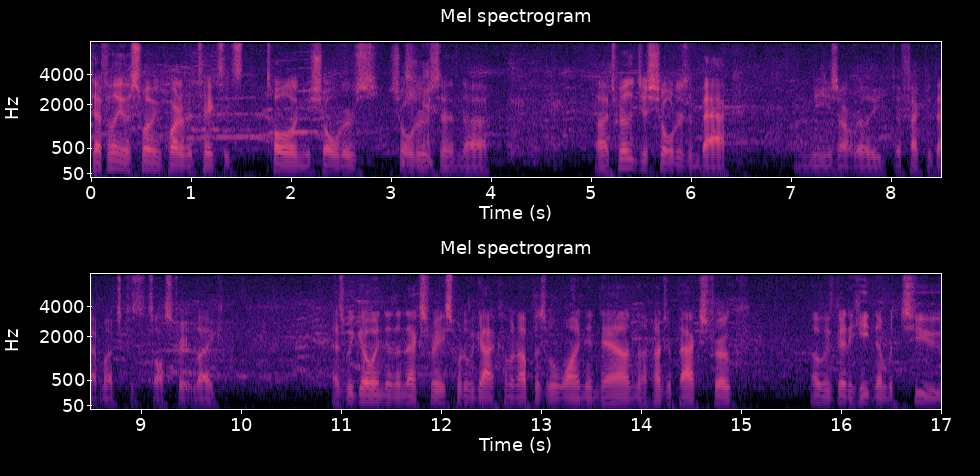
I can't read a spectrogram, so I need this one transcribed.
Definitely, the swimming part of it takes its toll on your shoulders, shoulders, and uh, uh, it's really just shoulders and back. And knees aren't really affected that much because it's all straight leg. As we go into the next race, what do we got coming up as we're winding down the 100 backstroke? Oh, we've got a heat number two.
